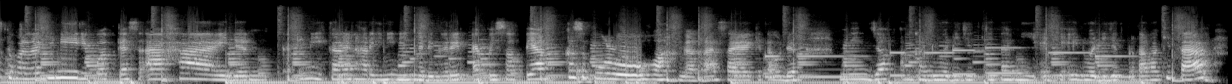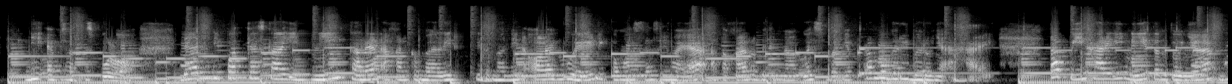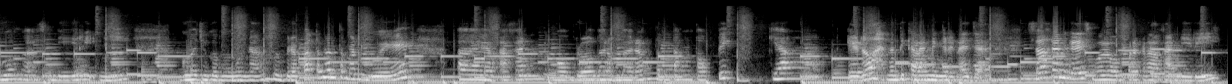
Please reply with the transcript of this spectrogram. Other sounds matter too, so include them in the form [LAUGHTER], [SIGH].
Kembali lagi nih di podcast Ahai. Dan ini kalian hari ini nih ngedengerin episode yang ke-10 Wah nggak kerasa ya kita udah menginjak angka 2 digit kita nih A.K.A. 2 digit pertama kita di episode ke-10 Dan di podcast kali ini kalian akan kembali ditemanin oleh gue Niko Mas Rimaya Atau kalian lebih kenal gue sebagai pramugari barunya Ahai. Tapi hari ini tentunya gue nggak sendiri nih, gue juga mengundang beberapa teman-teman gue uh, yang akan ngobrol bareng-bareng tentang topik yang ya udah nanti kalian dengerin aja. Silakan guys, boleh memperkenalkan diri.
